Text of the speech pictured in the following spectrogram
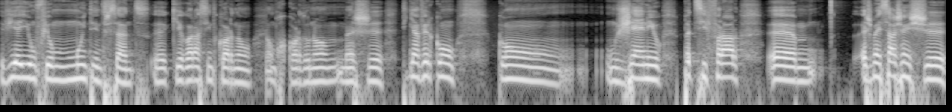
vi aí um filme muito interessante que agora assim de cor não, não me recordo o nome, mas tinha a ver com, com um gênio para decifrar uh, as mensagens uh,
